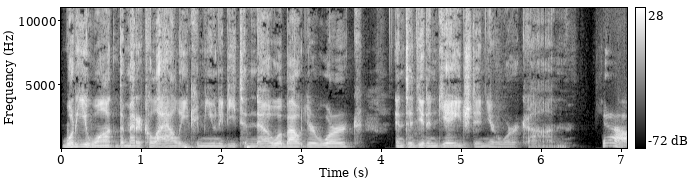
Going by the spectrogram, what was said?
What do you want the medical alley community to know about your work and to get engaged in your work on? Yeah.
